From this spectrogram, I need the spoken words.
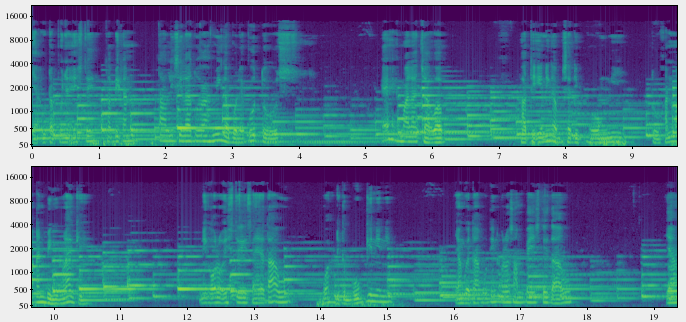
Ya udah punya istri tapi kan tali silaturahmi nggak boleh putus. Eh malah jawab hati ini nggak bisa dibohongi. Tuh kan makan bingung lagi. Ini kalau istri saya tahu wah digebukin ini. Yang gue takutin kalau sampai istri tahu yang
